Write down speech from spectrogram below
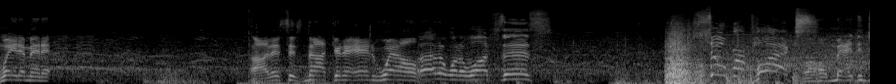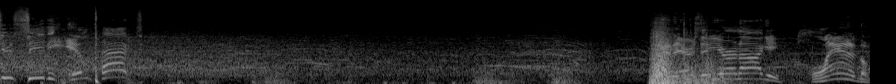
Wait a minute. Ah, this is not going to end well. I don't want to watch this. Superplex! Oh, man, did you see the impact? And there's the Uranagi. Planted them.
